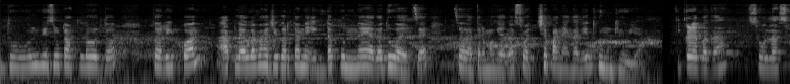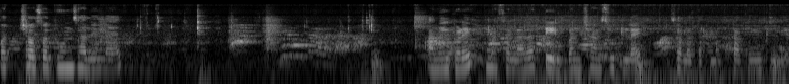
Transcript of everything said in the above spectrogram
धुवून भिजू टाकलं होतं तरी पण आपल्याला भाजी करताना एकदा पुन्हा याला धुवायचं आहे चला तर मग याला स्वच्छ पाण्याखाली धुवून घेऊया. इकडे बघा सोला स्वच्छ असं धुवून झालेलं आहे. आणि इकडे मसाल्याला तेल पण छान सुटलं आहे चला तर मग टाकून ठेवूया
